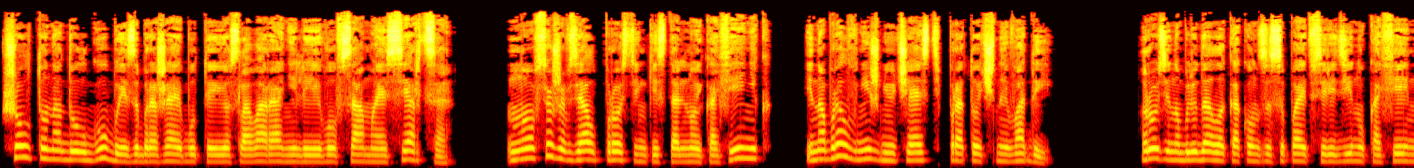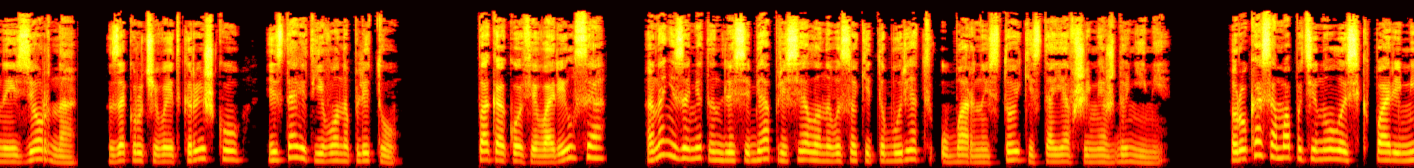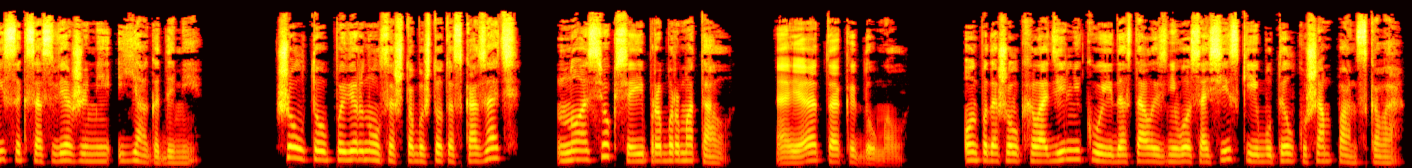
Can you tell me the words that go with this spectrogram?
Шолто надул губы, изображая, будто ее слова ранили его в самое сердце, но все же взял простенький стальной кофейник и набрал в нижнюю часть проточной воды. Рози наблюдала, как он засыпает в середину кофейные зерна, закручивает крышку и ставит его на плиту. Пока кофе варился, она незаметно для себя присела на высокий табурет у барной стойки, стоявшей между ними. Рука сама потянулась к паре мисок со свежими ягодами. Шолто повернулся, чтобы что-то сказать, но осекся и пробормотал. «А я так и думал. Он подошел к холодильнику и достал из него сосиски и бутылку шампанского.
